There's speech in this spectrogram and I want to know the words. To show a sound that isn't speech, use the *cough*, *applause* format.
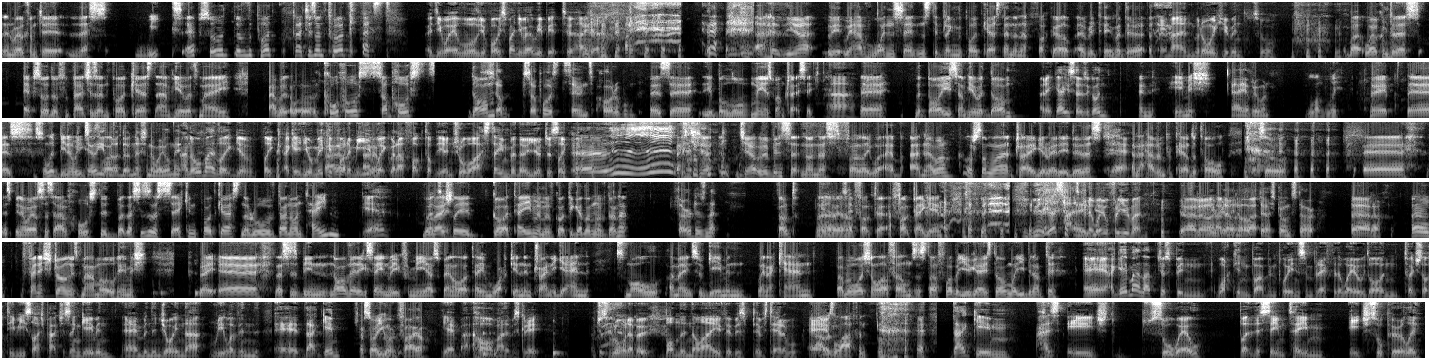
everyone, and welcome to this week's episode of the Pod Patches and Podcast. Uh, Do you want to lower your voice, man? You went a wee bit too high. *laughs* Uh, you know what? We, we have one sentence to bring the podcast in, and I fuck it up every time I do it. hey, man, we're only human, so *laughs* But welcome to this episode of the Patches and Podcast. I'm here with my uh, uh, co-host, sub-host, Dom. Sub sub host sounds horrible. It's uh, you're below me, is what I'm trying to say. ah. Uh, the boys. I'm here with Dom All right, guys, how's it going? and Hamish. Hi everyone. Lovely. Right, uh, it's, it's only been a week Tell since you've not done this in a while, mate. I know, man. Like you're like again, you were making fun of me like when I fucked up the intro last time, but now you're just like. uh, *laughs* do, you know, do you know, we've been sitting on this for like what an hour or something like that, trying to get ready to do this. Yeah. And I haven't prepared at all. So *laughs* uh, it's been a while since I've hosted, but this is the second podcast in a row we've done on time. yeah, We've I'd say. actually got a time and we've got together and we've done it. Third, isn't it? Third. Yeah, I'd well, say I fucked it. I fucked it again. *laughs* You- this has been a while for you, man. *laughs* I know. You're I really know. not off to a strong start. I know. Well, finish strong is my motto, Hamish. Right, uh, this has been not a very exciting week for me. I've spent a lot of time working and trying to get in small amounts of gaming when I can. But I've been watching a lot of films and stuff. What about you guys, Dom? What have you been up to? Uh, again, man, I've just been working, but I've been playing some Breath of the Wild on twitch.tv slash patches and gaming um, and enjoying that, reliving uh, that game. I saw you go on fire. Yeah, but, oh man, it was great. I'm just rolling about, burning alive. It was it was terrible. I was Um, laughing. *laughs* that game has aged so well, but at the same time aged so poorly.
